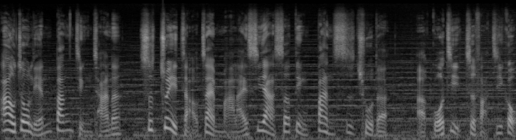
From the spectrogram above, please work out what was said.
澳洲联邦警察呢是最早在马来西亚设定办事处的啊国际执法机构，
